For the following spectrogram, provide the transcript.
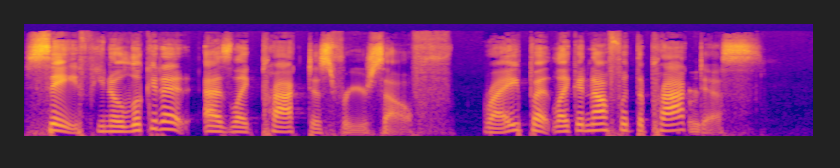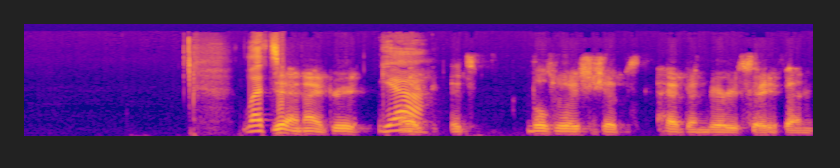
safe. You know look at it as like practice for yourself right? But like enough with the practice. Let's Yeah, and I agree. Yeah. Like, it's those relationships have been very safe and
